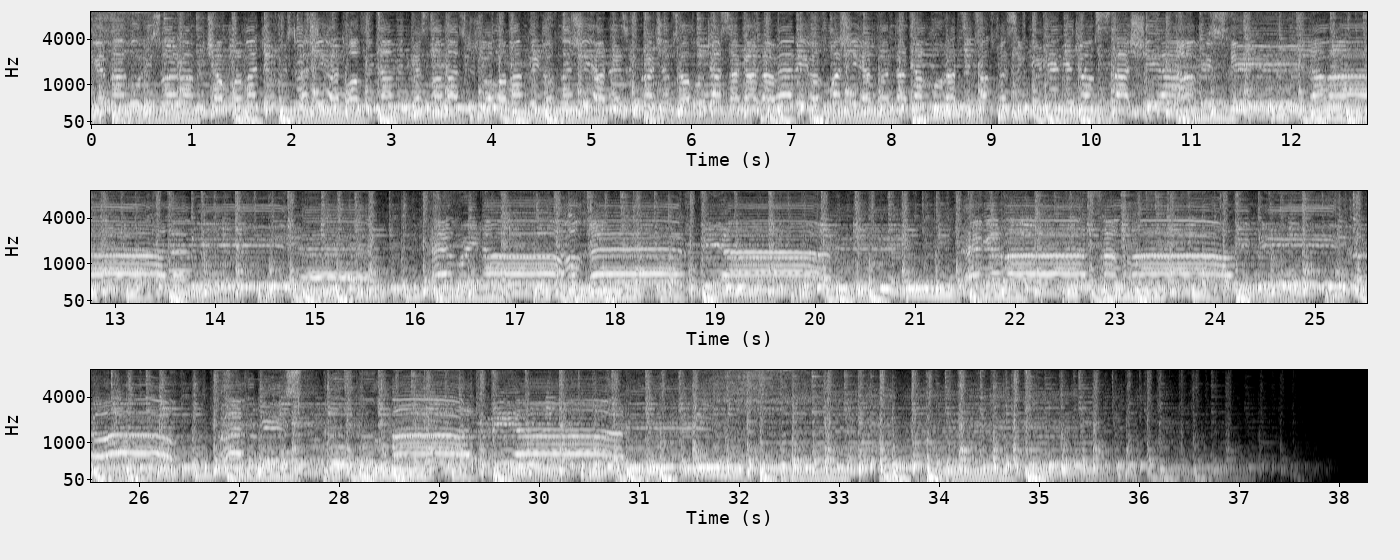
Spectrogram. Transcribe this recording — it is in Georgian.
ეგე მაგურის ვარა მიჩავყვა მაჯიხვის დღეშია თვალზე დამიდგეს ლამაზი ჟოლა მამკიდოს ნაშია ნეზი ბრაჩებს ალუჯასა გადავერიოს ყვაშია თქვენთან დახურა ციცოცხლე სიკვდილი მიჯობს სტაშია დამისხი დავალები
